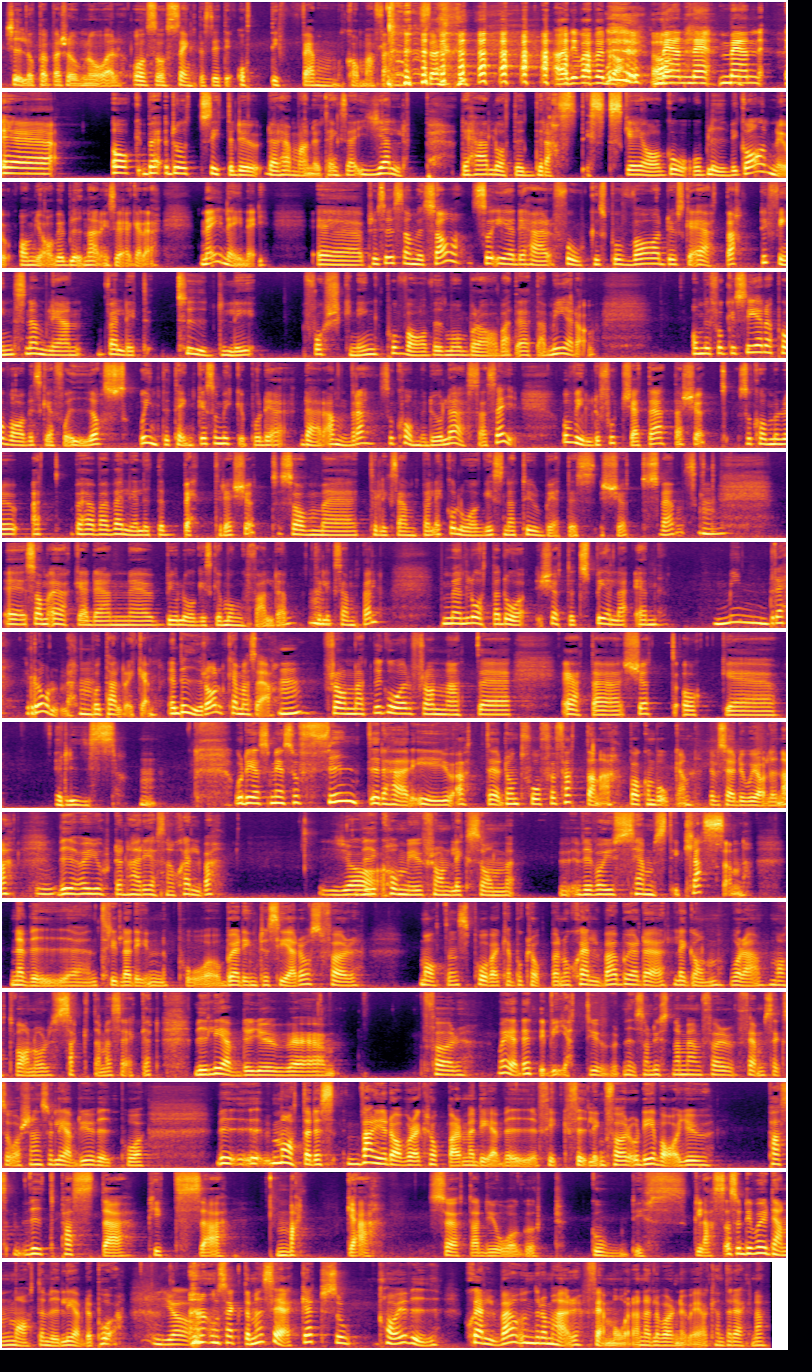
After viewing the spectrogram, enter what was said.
kilo per person och år och så sänktes det till 85,5. Så- ja, det var väl bra. Men, eh, men eh, och då sitter du där hemma nu och tänker så här, hjälp, det här låter drastiskt. Ska jag gå och bli vegan nu om jag vill bli näringsägare? Nej, nej, nej. Eh, precis som vi sa så är det här fokus på vad du ska äta. Det finns nämligen väldigt tydlig forskning på vad vi mår bra av att äta mer av. Om vi fokuserar på vad vi ska få i oss och inte tänker så mycket på det där andra så kommer det att lösa sig. Och vill du fortsätta äta kött så kommer du att behöva välja lite bättre kött som eh, till exempel ekologiskt naturbeteskött, svenskt. Eh, som ökar den eh, biologiska mångfalden till exempel. Men låta då köttet spela en mindre roll på tallriken. En biroll kan man säga. Från att vi går från att eh, äta kött och eh, ris. Och det som är så fint i det här är ju att eh, de två författarna bakom boken, det vill säga du och jag Lina, vi har ju gjort den här resan själva. Ja. Vi kommer ju från liksom, vi var ju sämst i klassen när vi trillade in på och började intressera oss för matens påverkan på kroppen och själva började lägga om våra matvanor sakta men säkert. Vi levde ju eh, för, vad är det, det vet ju ni som lyssnar, men för fem sex år sedan så levde ju vi på vi eh, matades varje dag våra kroppar med det vi fick feeling för och det var ju pas, vit pasta, pizza, macka, sötad yoghurt, godis, glass. Alltså det var ju den maten vi levde på. Ja. Och sakta men säkert så har ju vi själva under de här fem åren, eller vad det nu är, jag kan inte räkna,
